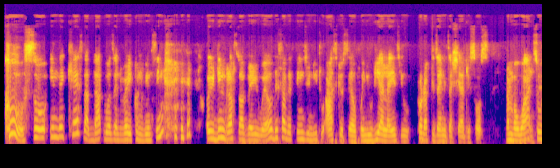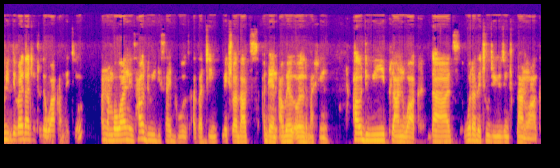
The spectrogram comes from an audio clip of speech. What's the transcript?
Cool. So in the case that that wasn't very convincing or you didn't grasp that very well, these are the things you need to ask yourself when you realize your product design is a shared resource. Number one, so we divide that into the work and the team. And number one is how do we decide goals as a team? Make sure that's again a well-oiled machine how do we plan work? That's what are the tools you're using to plan work?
